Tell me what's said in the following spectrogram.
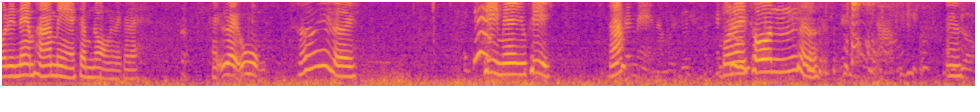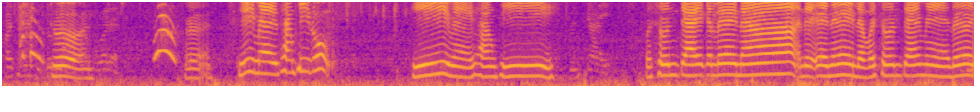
บริแนมหาแม่ซำน้องอะไรก็ได้ ให้เอื้อยอุ้มเฉยเลย พี่แม่อยู่พี่ฮะบริชนเถอะเขาใช้เถินเออพี่แม่ทางพี่ลูก พี่แม่ทางพี่ สนใจประชนใจกันเลยนะเด็กเอ้ยเนยแล้วประชนใจแม่เลย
